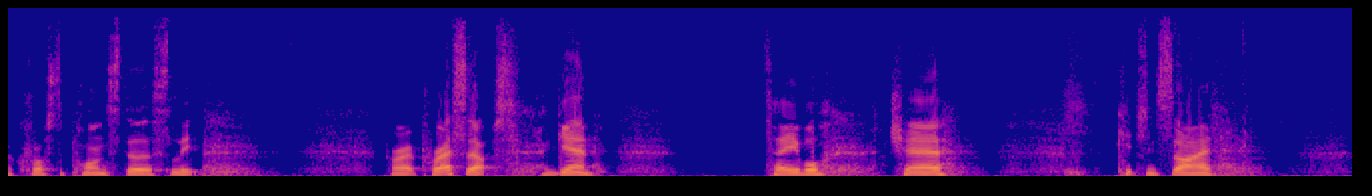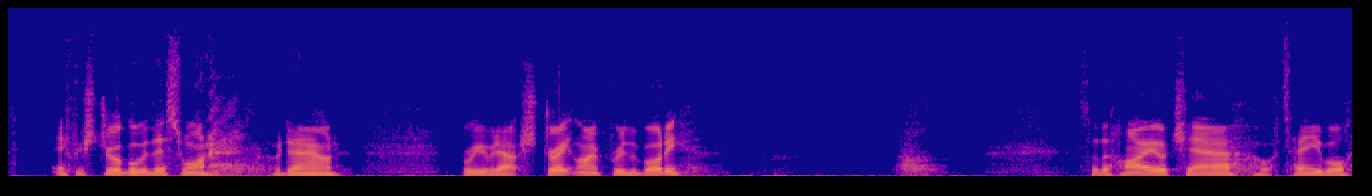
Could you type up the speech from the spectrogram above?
across the pond still asleep. All right, press ups. Again, table, chair, kitchen side. If you struggle with this one, we're down, breathe it out. Straight line through the body. So the higher your chair or table,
